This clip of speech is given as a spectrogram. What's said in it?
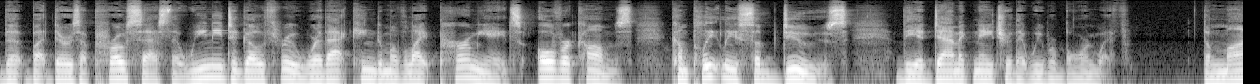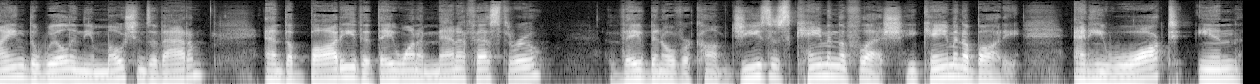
the, but there's a process that we need to go through where that kingdom of light permeates, overcomes, completely subdues the Adamic nature that we were born with. The mind, the will, and the emotions of Adam, and the body that they want to manifest through, they've been overcome. Jesus came in the flesh, He came in a body, and he walked in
